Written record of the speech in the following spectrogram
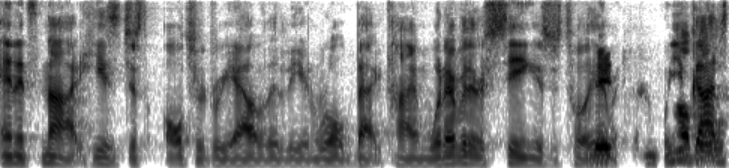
and it's not. He's just altered reality and rolled back time. Whatever they're seeing is just totally. When you got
